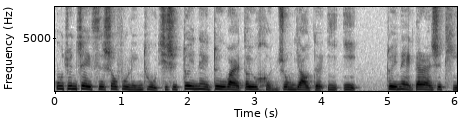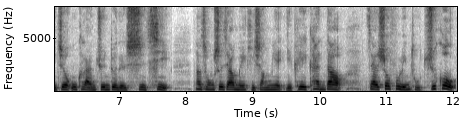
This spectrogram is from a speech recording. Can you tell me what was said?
乌军这一次收复领土，其实对内对外都有很重要的意义。对内当然是提振乌克兰军队的士气。那从社交媒体上面也可以看到，在收复领土之后，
